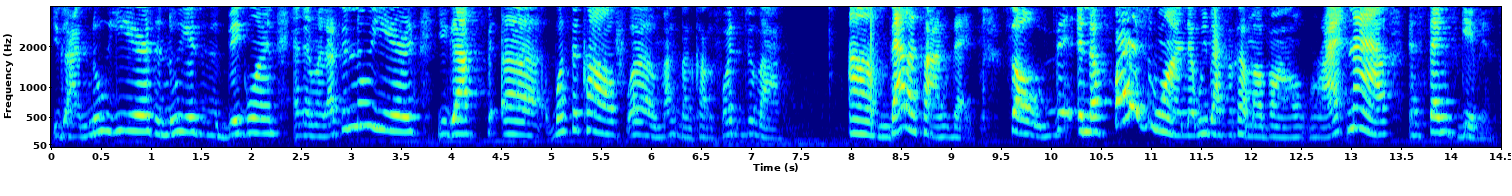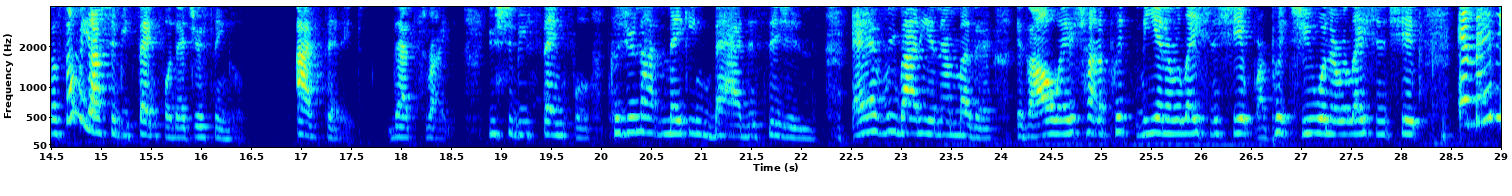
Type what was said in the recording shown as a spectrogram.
you got New Year's, and New Year's is a big one. And then right after New Year's, you got uh, what's it called? Um, I'm about to call it Fourth of July. Um, Valentine's Day. So, th- and the first one that we about to come up on right now is Thanksgiving. So some of y'all should be thankful that you're single. I said it. That's right. You should be thankful because you're not making bad decisions. Everybody and their mother is always trying to put me in a relationship or put you in a relationship. And maybe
